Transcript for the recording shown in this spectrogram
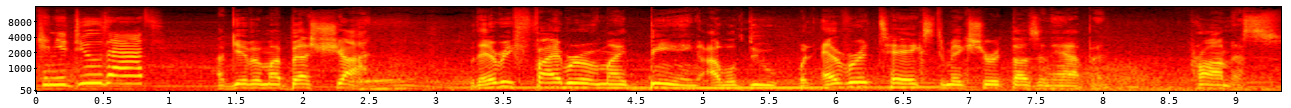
Can you do that? I'll give it my best shot. With every fiber of my being, I will do whatever it takes to make sure it doesn't happen. Promise.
